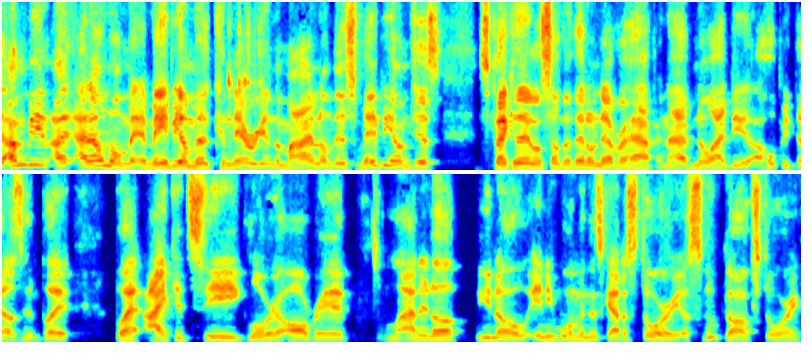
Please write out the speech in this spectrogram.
I'm being, I, I don't know, maybe I'm a canary in the mine on this. Maybe I'm just speculating on something that'll never happen. I have no idea. I hope it doesn't, but, but I could see Gloria Allred lining up, you know, any woman that's got a story, a Snoop Dogg story,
